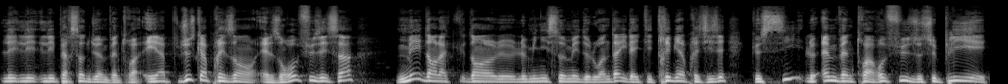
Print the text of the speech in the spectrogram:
les, les, les personnes du M23. Et jusqu'à présent, elles ont refusé ça mais dans, le, mini-sommet de Luanda, il a été très bien précisé que si le M23 refuse de se plier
